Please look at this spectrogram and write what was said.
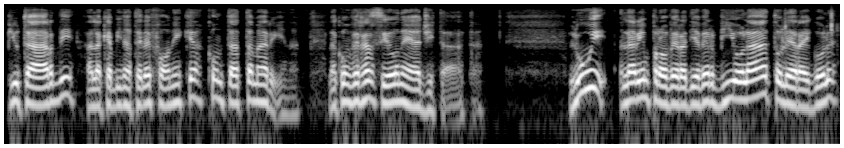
Più tardi, alla cabina telefonica, contatta Marina. La conversazione è agitata. Lui la rimprovera di aver violato le regole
